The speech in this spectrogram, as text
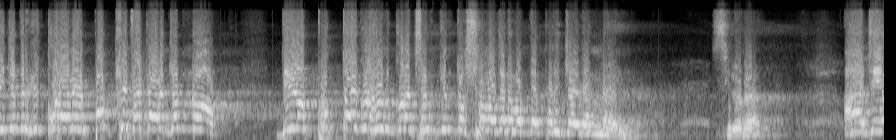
নিজেদেরকে কোরআনের পক্ষে থাকার জন্য দৃঢ় প্রত্যয় গ্রহণ করেছেন, কিন্তু সমাজের মধ্যে পরিচয় দেন নাই। ছিল না? আজ এই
